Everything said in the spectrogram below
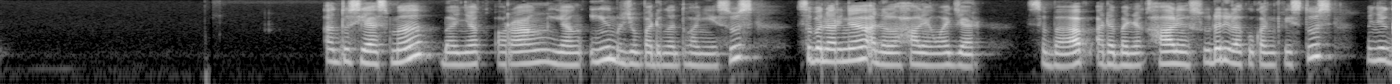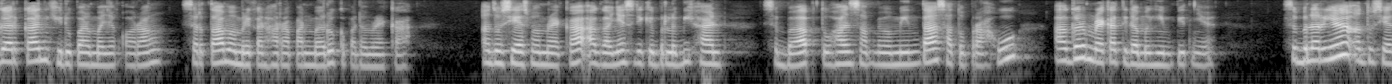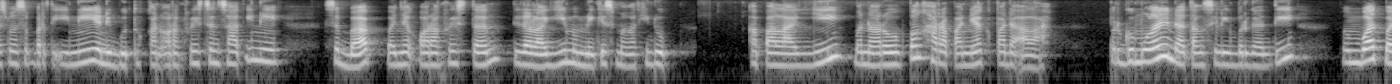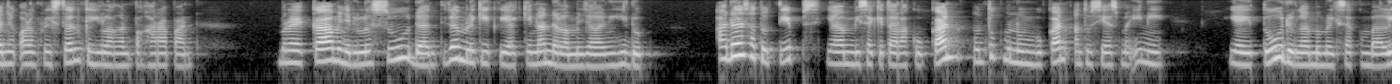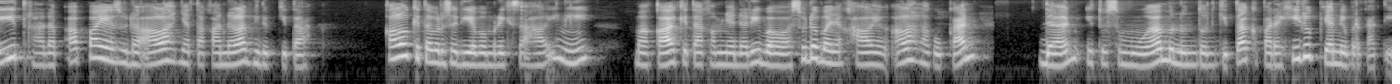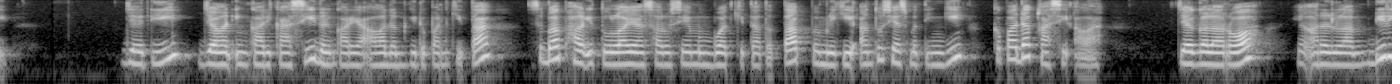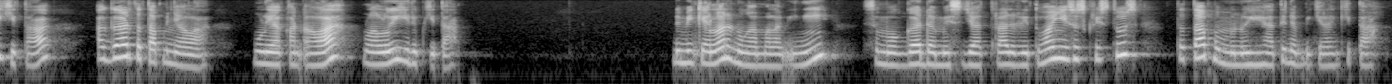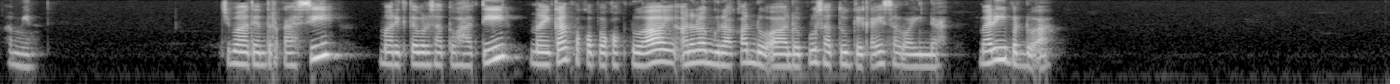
Antusiasme banyak orang yang ingin berjumpa dengan Tuhan Yesus sebenarnya adalah hal yang wajar, sebab ada banyak hal yang sudah dilakukan Kristus menyegarkan kehidupan banyak orang serta memberikan harapan baru kepada mereka. Antusiasme mereka agaknya sedikit berlebihan, sebab Tuhan sampai meminta satu perahu agar mereka tidak menghimpitnya. Sebenarnya antusiasme seperti ini yang dibutuhkan orang Kristen saat ini, sebab banyak orang Kristen tidak lagi memiliki semangat hidup, apalagi menaruh pengharapannya kepada Allah. Pergumulan yang datang silih berganti membuat banyak orang Kristen kehilangan pengharapan. Mereka menjadi lesu dan tidak memiliki keyakinan dalam menjalani hidup. Ada satu tips yang bisa kita lakukan untuk menumbuhkan antusiasme ini, yaitu dengan memeriksa kembali terhadap apa yang sudah Allah nyatakan dalam hidup kita. Kalau kita bersedia memeriksa hal ini, maka kita akan menyadari bahwa sudah banyak hal yang Allah lakukan, dan itu semua menuntun kita kepada hidup yang diberkati. Jadi, jangan ingkari kasih dan karya Allah dalam kehidupan kita, Sebab hal itulah yang seharusnya membuat kita tetap memiliki antusiasme tinggi kepada kasih Allah. Jagalah roh yang ada dalam diri kita agar tetap menyala, muliakan Allah melalui hidup kita. Demikianlah renungan malam ini. Semoga damai sejahtera dari Tuhan Yesus Kristus tetap memenuhi hati dan pikiran kita. Amin. Jemaat yang terkasih, Mari kita bersatu hati, naikkan pokok-pokok doa yang ada dalam gerakan doa 21 GKI Sarwa Indah. Mari berdoa.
